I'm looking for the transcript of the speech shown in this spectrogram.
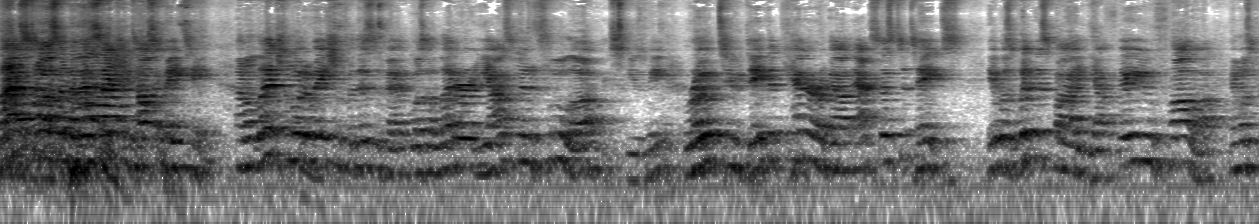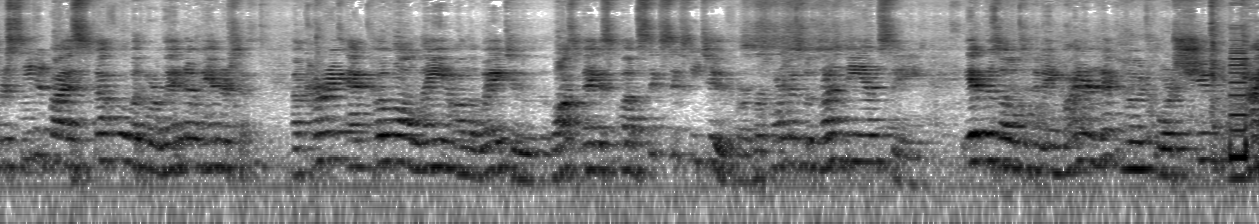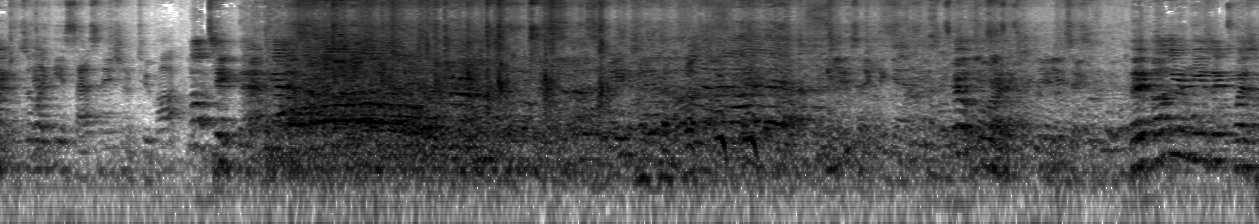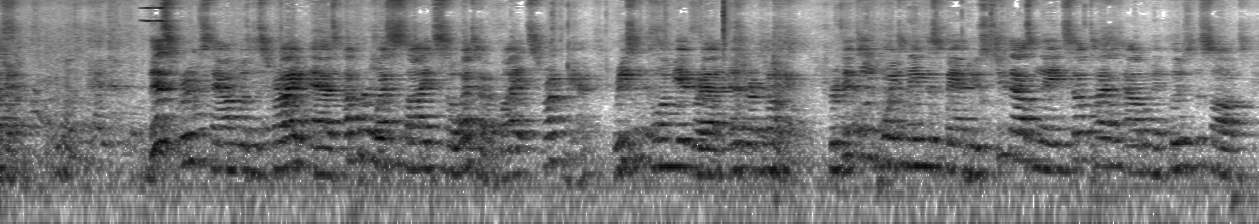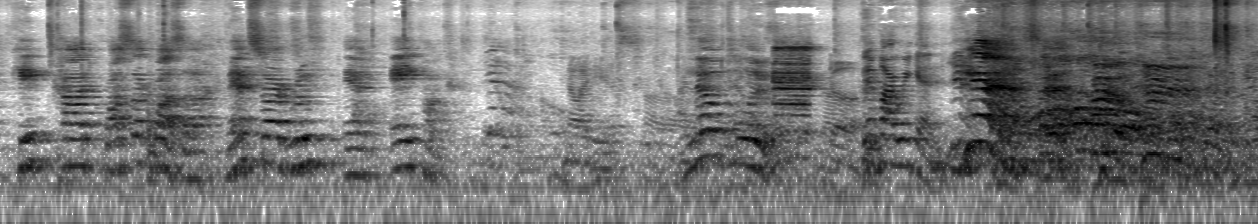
Last toss up in this section, toss up 18. An alleged motivation for this event was a letter Yasmin Fula, excuse me, wrote to David Kenner about access to tapes. It was witnessed by Yafeu Fula and was preceded by a scuffle with Orlando Anderson, occurring at Cobalt Lane on the way to Las Vegas Club 662 for a performance with Run DMC. It resulted in a minor neck wound or shoe knife. So like the assassination of Tupac? I'll take that. Yes. Music again. Go for it. Music. The other music question. This group sound was described as Upper West Side Soweto by its frontman, recent Columbia grad Ezra Koenig. For 15 points, name this band whose 2008 self-titled album includes the songs Cape Cod, Kwassa Kwassa, Mansard Roof, and A Punk. No ideas. No clue. Vampire Weekend. Yes!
